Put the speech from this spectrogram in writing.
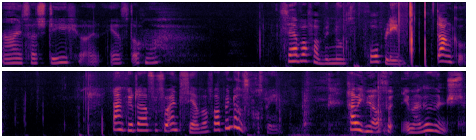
Ah, jetzt verstehe ich erst auch mal. Serververbindungsproblem. Danke. Danke dafür für ein Serververbindungsproblem. Habe ich mir auch für immer gewünscht.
